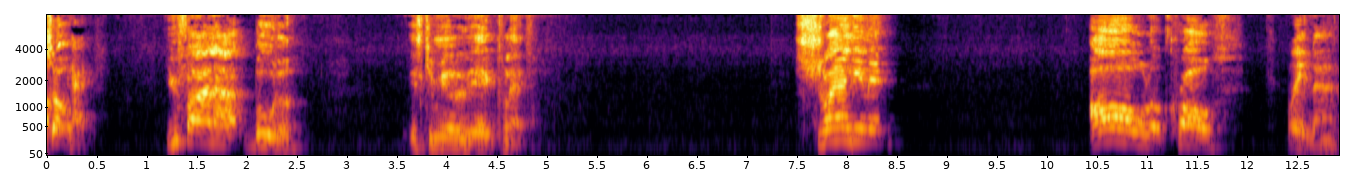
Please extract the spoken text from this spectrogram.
So- Okay. You find out Buddha is community eggplant. Slanging it all across Wait now.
